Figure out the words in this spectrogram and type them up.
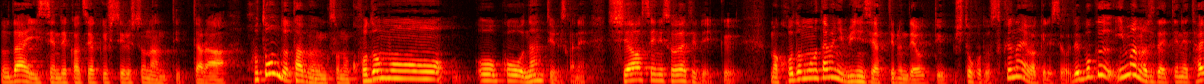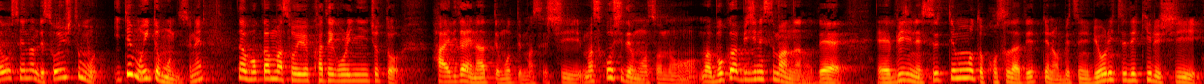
の第一線で活躍している人なんて言ったら、ほとんど多分、その子供をこう、なんていうんですかね、幸せに育てていく。まあ、子供のためにビジネスやってるんだよっていう一言少ないわけですよ。で、僕、今の時代ってね、多様性なんでそういう人もいてもいいと思うんですよね。だから僕はまあそういうカテゴリーにちょっと入りたいなって思ってますし、まあ少しでもその、まあ僕はビジネスマンなので、えー、ビジネスっていうものと子育てっていうのは別に両立できるし、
